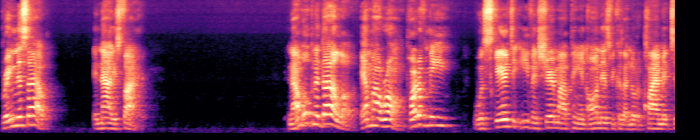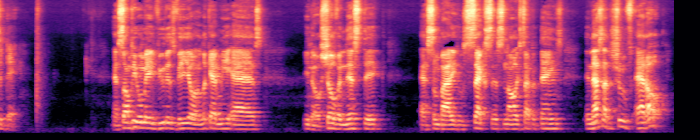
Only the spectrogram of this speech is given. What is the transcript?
bring this out, and now he's fired. Now I'm open to dialogue. Am I wrong? Part of me was scared to even share my opinion on this because I know the climate today. And some people may view this video and look at me as, you know, chauvinistic, as somebody who's sexist and all these type of things. And that's not the truth at all.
